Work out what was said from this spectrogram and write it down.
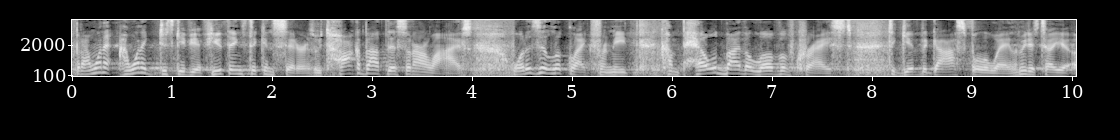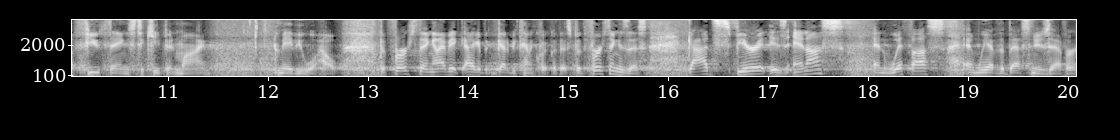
But I want to I want to just give you a few things to consider as we talk about this in our lives. What does it look like for me, compelled by the love of Christ, to give the gospel away? Let me just tell you a few things to keep in mind. Maybe will help. The first thing, and I, I got to be kind of quick with this, but the first thing is this: God's Spirit is in us and with us, and we have the best news ever.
